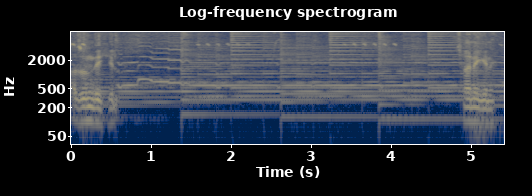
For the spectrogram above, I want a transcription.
अजून देखील. छान आहे की नाही?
